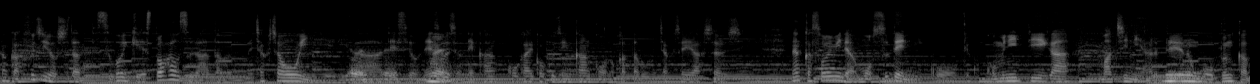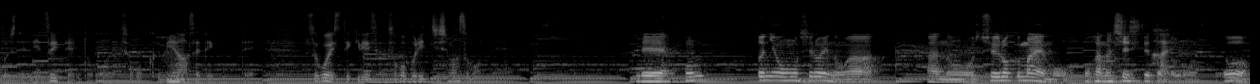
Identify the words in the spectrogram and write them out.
なんか富士吉田ってすごいゲストハウスが多分めちゃくちゃ多いエリアですよね。そうですよね。観光外国人観光の方もめちゃくちゃいらっしゃるし、なんかそういう意味ではもうすでにこう結構コミュニティが街にある程度こう文化として根付いてるところにそこを組み合わせていくってすごい素敵ですよね。そこブリッジしますもんね。で本当に面白いのはあの収録前もお話ししてたと思うんですけど、はい、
